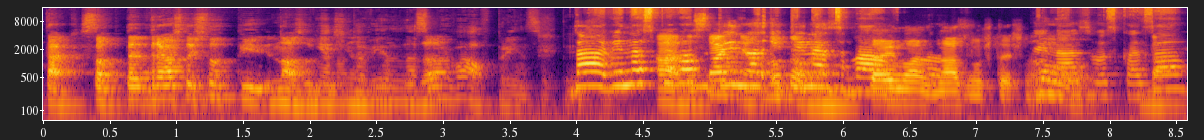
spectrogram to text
так, стоп, те- треба ж точно пі- назву Ні, ну то він назвати, да? наспівав, в принципі. Так, він наспівав, А, ти, достатньо? на- Ну, і ти добре. назвав. Та й на, назву ж теж Ти. Ну, назву сказав,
